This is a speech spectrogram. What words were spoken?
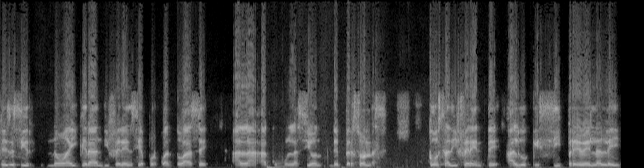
es decir, no hay gran diferencia por cuanto hace a la acumulación de personas cosa diferente, algo que sí prevé la ley,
